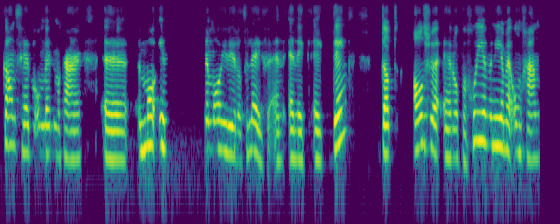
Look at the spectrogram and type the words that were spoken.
kans hebben om met elkaar een in een mooie wereld te leven. En, en ik, ik denk dat als we er op een goede manier mee omgaan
